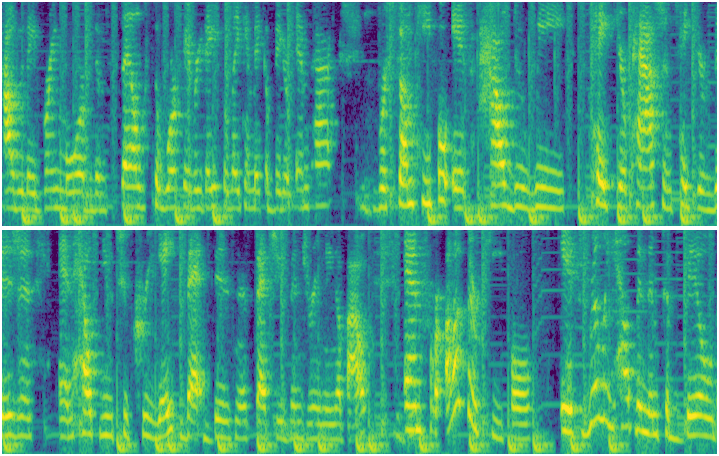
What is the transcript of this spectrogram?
How do they bring more of themselves to work every day so they can make a bigger impact? For some people, it's how do we take your passion, take your vision, and help you to create that business that you've been dreaming about. And for other people, it's really helping them to build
